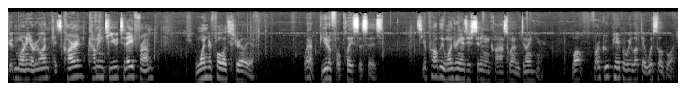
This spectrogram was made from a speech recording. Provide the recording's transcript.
Good morning, everyone. It's Karn coming to you today from wonderful Australia. What a beautiful place this is. So you're probably wondering as you're sitting in class what I'm doing here. Well, for our group paper, we looked at whistleblowing.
